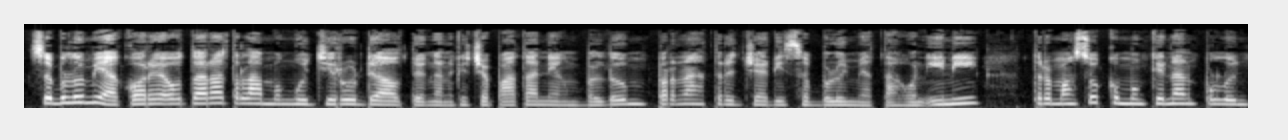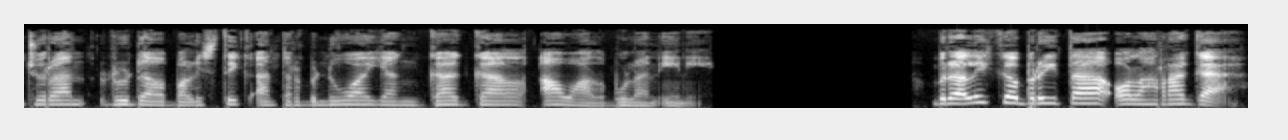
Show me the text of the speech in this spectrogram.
Sebelumnya, Korea Utara telah menguji rudal dengan kecepatan yang belum pernah terjadi sebelumnya tahun ini, termasuk kemungkinan peluncuran rudal balistik antar benua yang gagal awal bulan ini. Beralih ke berita olahraga.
